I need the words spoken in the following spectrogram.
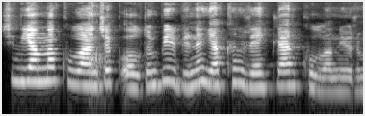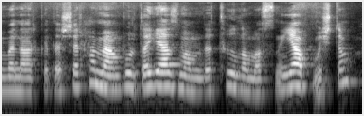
Şimdi yanına kullanacak olduğum birbirine yakın renkler kullanıyorum ben arkadaşlar. Hemen burada yazmamda tığlamasını yapmıştım.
